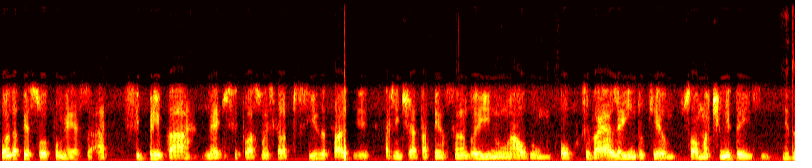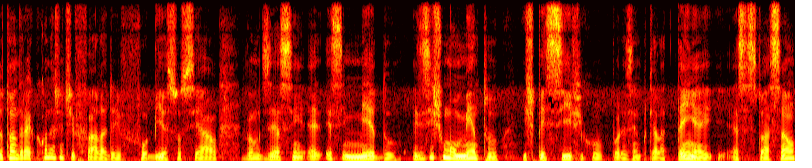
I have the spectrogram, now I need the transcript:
Quando a pessoa começa a se privar né, de situações que ela precisa fazer, a gente já está pensando aí num algo um pouco que vai além do que só uma timidez. Né? E doutor André, quando a gente fala de fobia social, vamos dizer assim, é, esse medo, existe um momento específico, por exemplo, que ela tenha essa situação,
